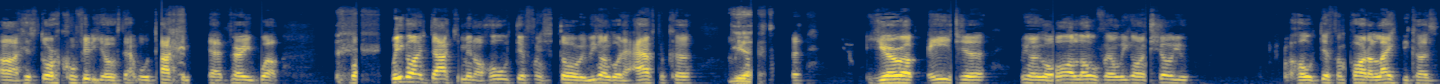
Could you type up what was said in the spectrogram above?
uh, historical videos that will document that very well. But we're going to document a whole different story. We're going to go to Africa, yes. Europe, Asia. We're going to go all over and we're going to show you a whole different part of life because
